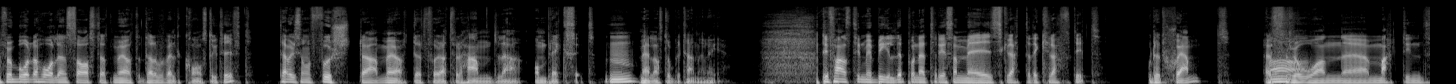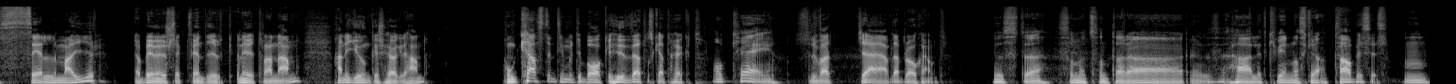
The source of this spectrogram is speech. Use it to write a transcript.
Från båda hållen sades det att mötet hade varit väldigt konstruktivt. Det var liksom första mötet för att förhandla om Brexit Mm. mellan Storbritannien och EU. Det fanns till och med bilder på när Theresa May skrattade kraftigt. Och det är ett skämt eh, Ah. från eh, Martin Selmayr. Jag ber om ursäkt för att jag inte kan uttala namn. Han är Junkers högra hand. Hon kastade till med tillbaka huvudet och skrattade högt. Okej, Så det var ett jävla bra skämt. just det. Som ett sånt där äh, härligt kvinnoskratt. Ja, precis. Mm.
